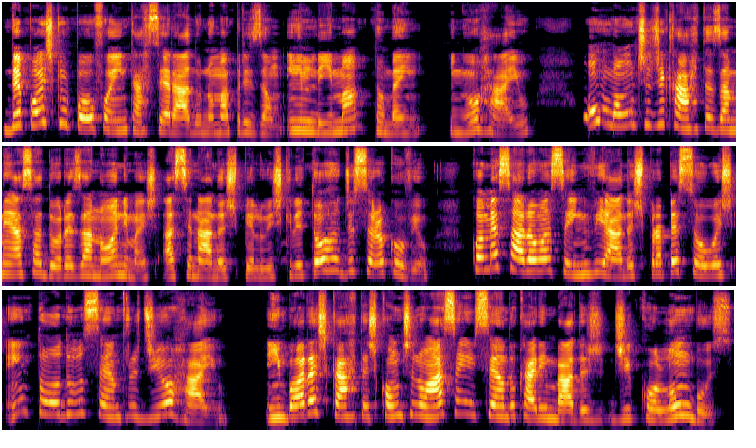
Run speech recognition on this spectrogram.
Depois que o Paul foi encarcerado numa prisão em Lima, também em Ohio, um monte de cartas ameaçadoras anônimas assinadas pelo escritor de Circleville começaram a ser enviadas para pessoas em todo o centro de Ohio. Embora as cartas continuassem sendo carimbadas de Columbus,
